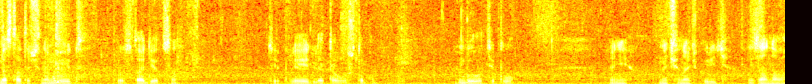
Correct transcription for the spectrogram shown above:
Достаточно будет просто одеться теплее для того, чтобы было тепло, а не начинать курить заново.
